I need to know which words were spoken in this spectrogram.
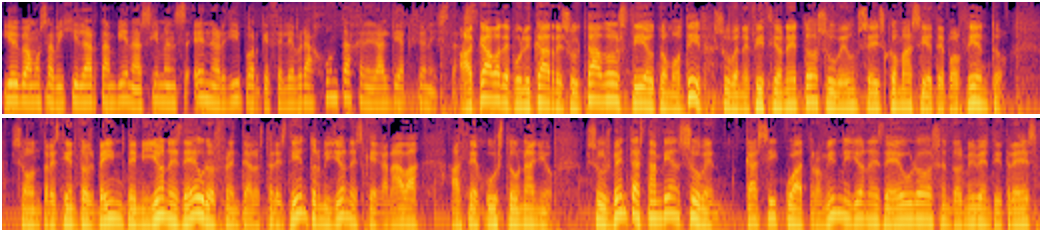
Y hoy vamos a vigilar también a Siemens Energy porque celebra Junta General de Accionistas. Acaba de publicar resultados CIA Automotive. Su beneficio neto sube un 6,7%. Son 320 millones de euros frente a los 300 millones que ganaba hace justo un año. Sus ventas también suben, casi 4.000 millones de euros en 2023,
